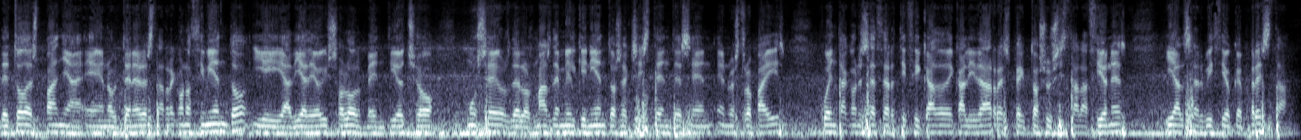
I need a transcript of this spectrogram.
de toda España en obtener este reconocimiento y a día de hoy solo 28 museos de los más de 1.500 existentes en, en nuestro país cuenta con ese certificado de calidad respecto a sus instalaciones y al servicio que presta.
